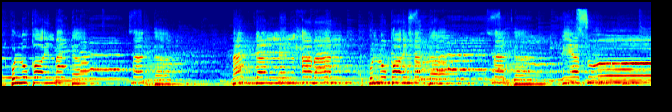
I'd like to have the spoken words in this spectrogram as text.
الكل قائل مجدا مجدا مجدا للحمل. الكل قائل مجدا. مجدا ليسوع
